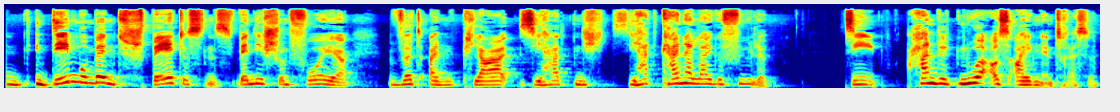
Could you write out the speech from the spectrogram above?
in dem Moment spätestens, wenn nicht schon vorher, wird einem klar, sie hat nicht, sie hat keinerlei Gefühle. Sie handelt nur aus Eigeninteresse.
